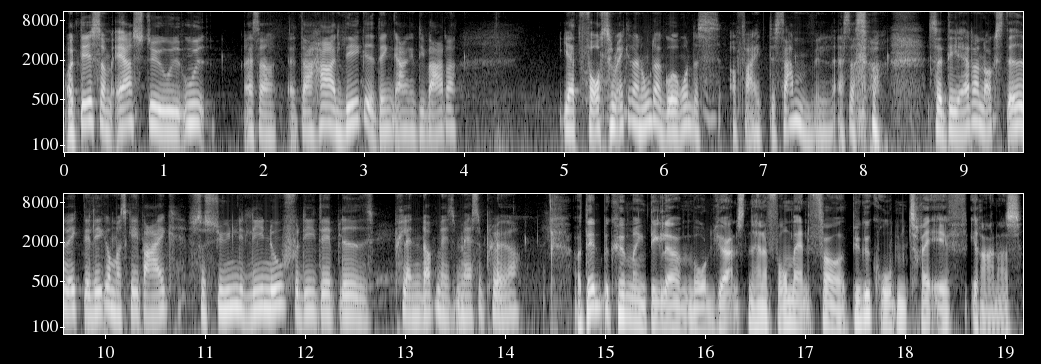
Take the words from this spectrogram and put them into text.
Og det, som er støvet ud, altså der har ligget dengang, de var der, jeg forestiller mig ikke, at der er nogen, der har gået rundt og fejt det sammen. Vel? Altså, så, så det er der nok stadigvæk. Det ligger måske bare ikke så synligt lige nu, fordi det er blevet plantet op med en masse plører. Og den bekymring deler Morten Jørgensen. Han er formand for byggegruppen 3F i Randers.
